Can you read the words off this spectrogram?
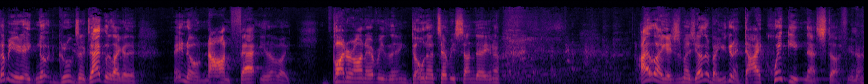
Some of you grew exactly like a, ain't no non fat, you know, like butter on everything, donuts every Sunday, you know. I like it just as much as the other, but you're going to die quick eating that stuff, you know.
